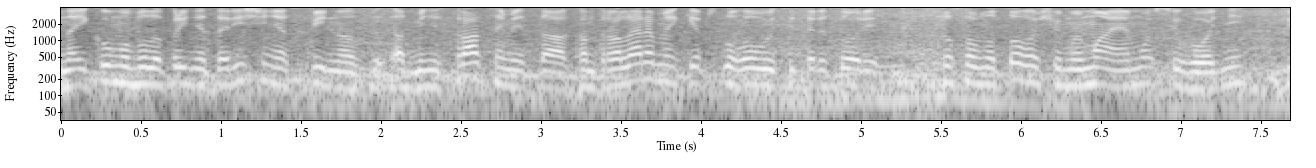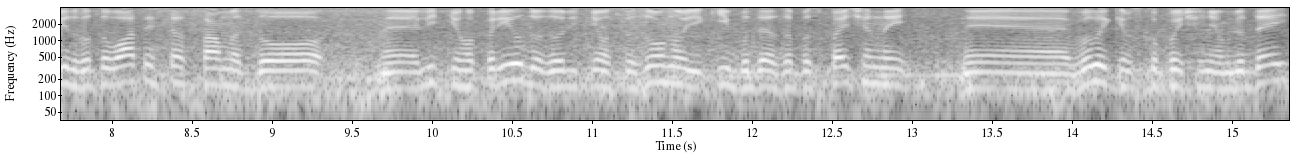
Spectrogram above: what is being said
на якому було прийнято рішення спільно з адміністраціями та контролерами, які обслуговують ці території, стосовно того, що ми маємо сьогодні підготуватися саме до е, літнього періоду, до літнього сезону, який буде забезпечений е, великим скопиченням людей,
